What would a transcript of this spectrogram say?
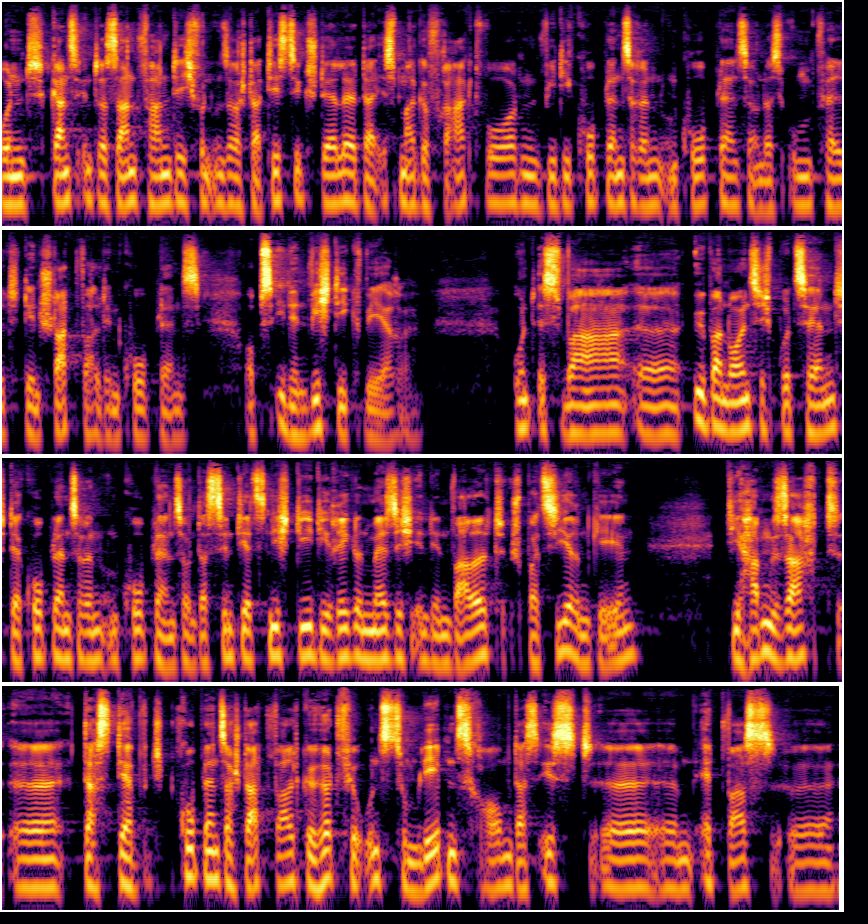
Und ganz interessant fand ich von unserer Statistikstelle, da ist mal gefragt worden, wie die Koblenzerinnen und Koblenzer und das Umfeld den Stadtwald in Koblenz, ob es ihnen wichtig wäre. Und es war äh, über 90 Prozent der Koblenzerinnen und Koblenzer. Und das sind jetzt nicht die, die regelmäßig in den Wald spazieren gehen. die haben gesagt, äh, dass der Koblenzer Stadtwald gehört für uns zum Lebensraum. Das ist äh, etwas, äh,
